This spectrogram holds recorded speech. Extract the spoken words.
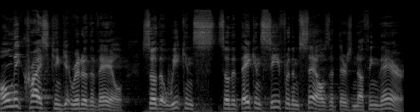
Only Christ can get rid of the veil so that we can so that they can see for themselves that there's nothing there.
